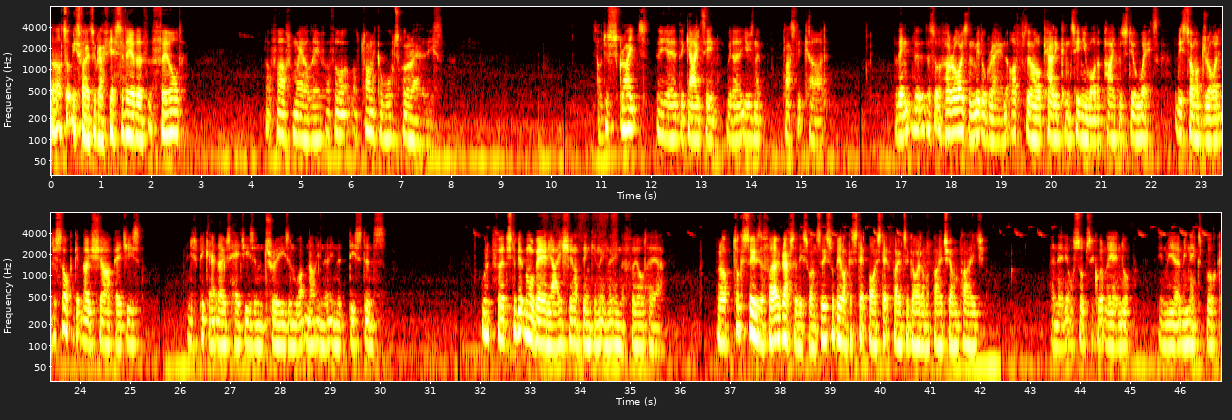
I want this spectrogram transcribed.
I took this photograph yesterday of a field not far from where I live. I thought I'll try and make a watercolour out of this. So I've just scraped the uh, the gate in with a, using a plastic card. But then the, the sort of horizon middle ground, often I'll carry continue while the paper's still wet. But this time I've dried it just so I can get those sharp edges and just pick out those hedges and trees and whatnot in the in the distance. Would have preferred just a bit more variation, I think, in in the, in the field here. But I took a series of photographs of this one, so this will be like a step-by-step -step photo guide on my Patreon page, and then it will subsequently end up in my uh, my next book.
